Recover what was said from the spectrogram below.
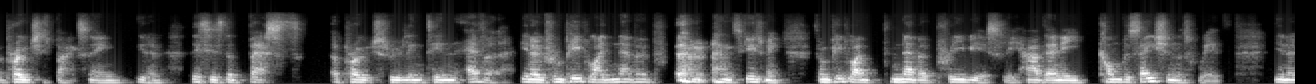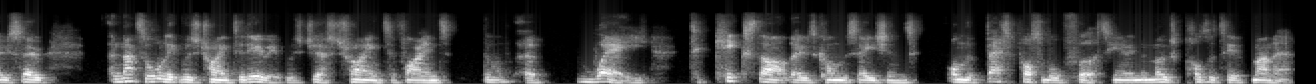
approaches back saying, you know, this is the best approach through LinkedIn ever, you know, from people I'd never, excuse me, from people I'd never previously had any conversations with, you know, so, and that's all it was trying to do. It was just trying to find the, a way to kickstart those conversations on the best possible foot, you know, in the most positive manner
